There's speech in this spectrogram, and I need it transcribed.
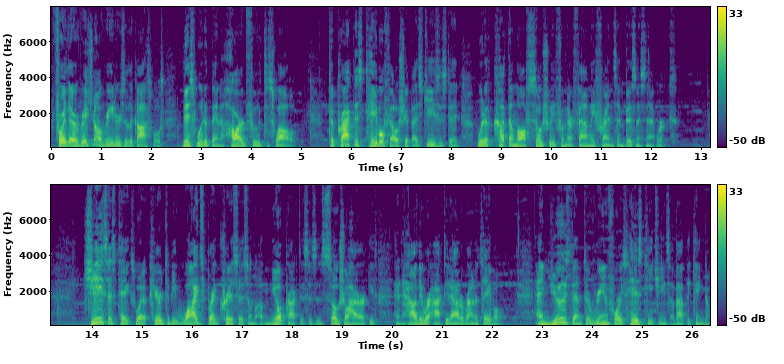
For the original readers of the Gospels, this would have been hard food to swallow. To practice table fellowship as Jesus did would have cut them off socially from their family, friends, and business networks. Jesus takes what appeared to be widespread criticism of meal practices and social hierarchies and how they were acted out around a table and used them to reinforce his teachings about the kingdom.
